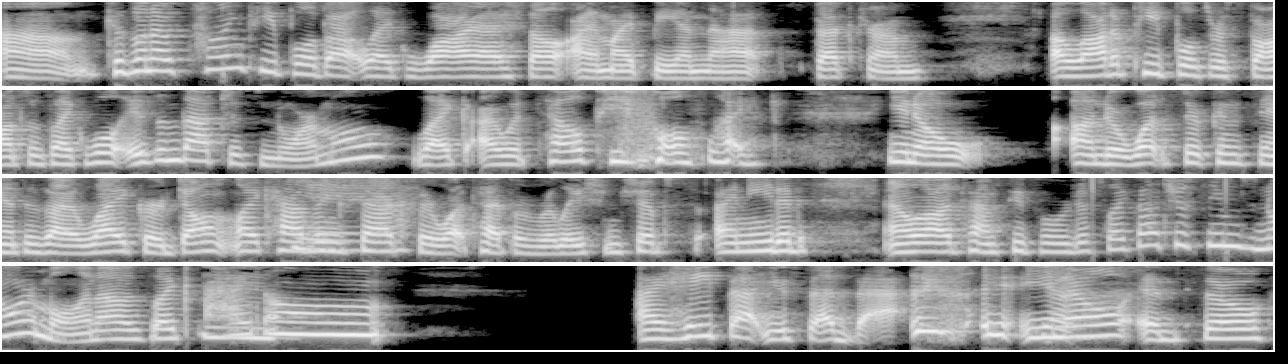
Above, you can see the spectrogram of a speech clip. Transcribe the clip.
Um, cause when I was telling people about like why I felt I might be in that spectrum, a lot of people's response was like, well, isn't that just normal? Like I would tell people like, you know, under what circumstances I like or don't like having Yeah. sex or what type of relationships I needed. And a lot of times people were just like, that just seems normal. And I was like, I Mhm. don't, I hate that you said that, you Yeah. know? And so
